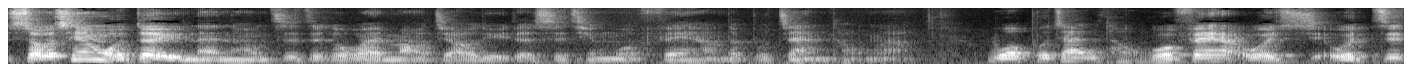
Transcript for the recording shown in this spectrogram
首先我对于男同志这个外貌焦虑的事情，我非常的不赞同啦。我不赞同，我非常我我自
